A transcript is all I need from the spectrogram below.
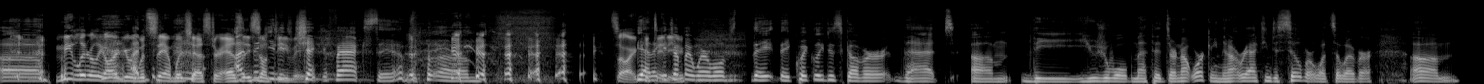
yeah um Me literally arguing with Sam Winchester as I he's think on you TV. need to check your facts, Sam. Um, Sorry, yeah, they continue. get jumped by werewolves. They they quickly discover that um, the usual methods are not working. They're not reacting to silver whatsoever. Um,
